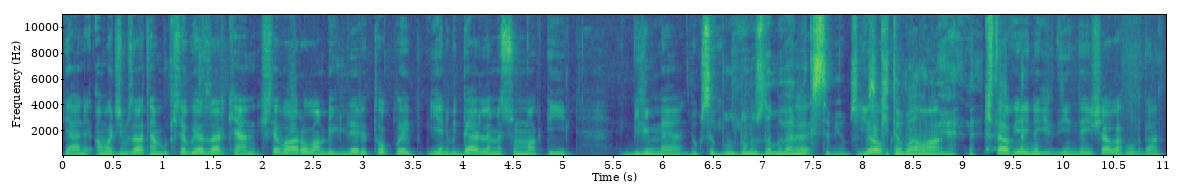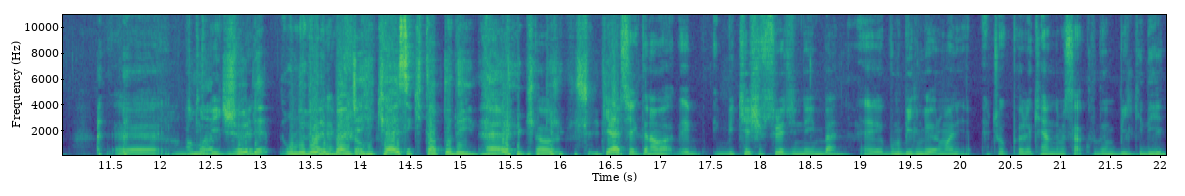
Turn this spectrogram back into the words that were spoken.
yani amacım zaten bu kitabı yazarken işte var olan bilgileri toplayıp yeni bir derleme sunmak değil. Bilinmeyen. Yoksa buldunuz da mı vermek evet. istemiyor musunuz? Yok, Kitabı alın diye. kitap yayına girdiğinde inşallah buradan e, ama şöyle onu verin bence olur. hikayesi kitapta deyin. Evet doğru. şey Gerçekten ama e, bir keşif sürecindeyim ben. E, bunu bilmiyorum hani çok böyle kendime sakladığım bilgi değil.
